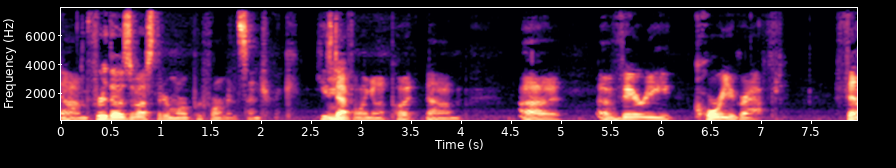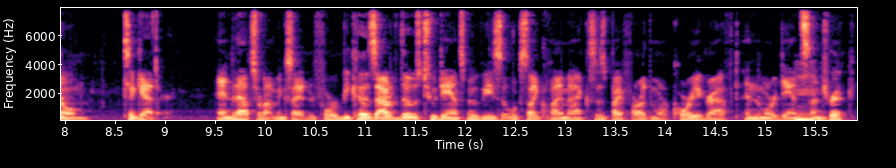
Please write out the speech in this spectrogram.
um, for those of us that are more performance centric, he's definitely going to put um, a, a very choreographed film together. And that's what I'm excited for because out of those two dance movies, it looks like Climax is by far the more choreographed and the more dance centric.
